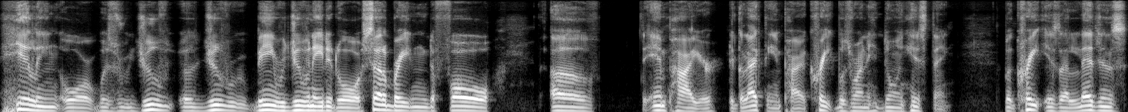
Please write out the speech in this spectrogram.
healing or was reju- uh, being rejuvenated or celebrating the fall of the Empire, the Galactic Empire, Krayt was running doing his thing. But Krayt is a Legends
